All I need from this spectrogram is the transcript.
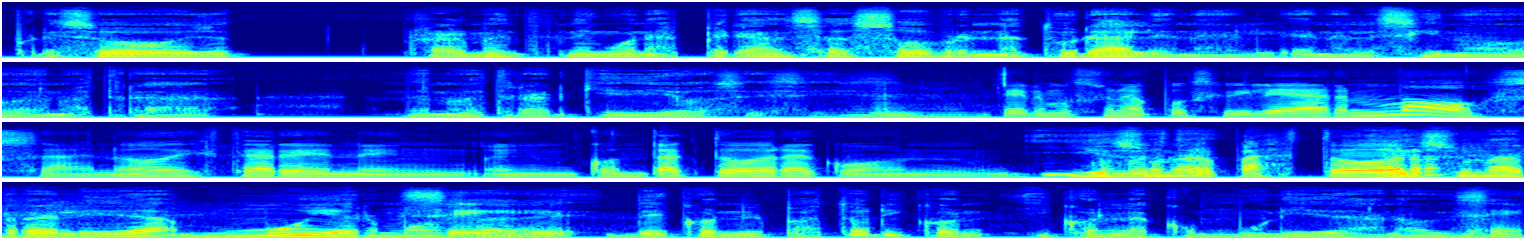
Por eso yo realmente tengo una esperanza sobrenatural en el, en el sínodo de nuestra, de nuestra arquidiócesis. Mm, Tenemos una posibilidad hermosa, ¿no? De estar en, en- en contacto ahora con, Y con es, nuestro una, pastor. y es una realidad muy hermosa Sí. de, de con el pastor y con, y con la comunidad, ¿no? Sí,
